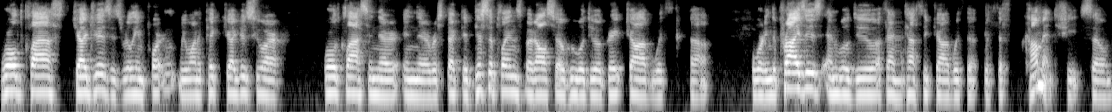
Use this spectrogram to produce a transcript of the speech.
world-class judges is really important. We want to pick judges who are world-class in their in their respective disciplines, but also who will do a great job with uh, awarding the prizes and will do a fantastic job with the with the comment sheets. So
